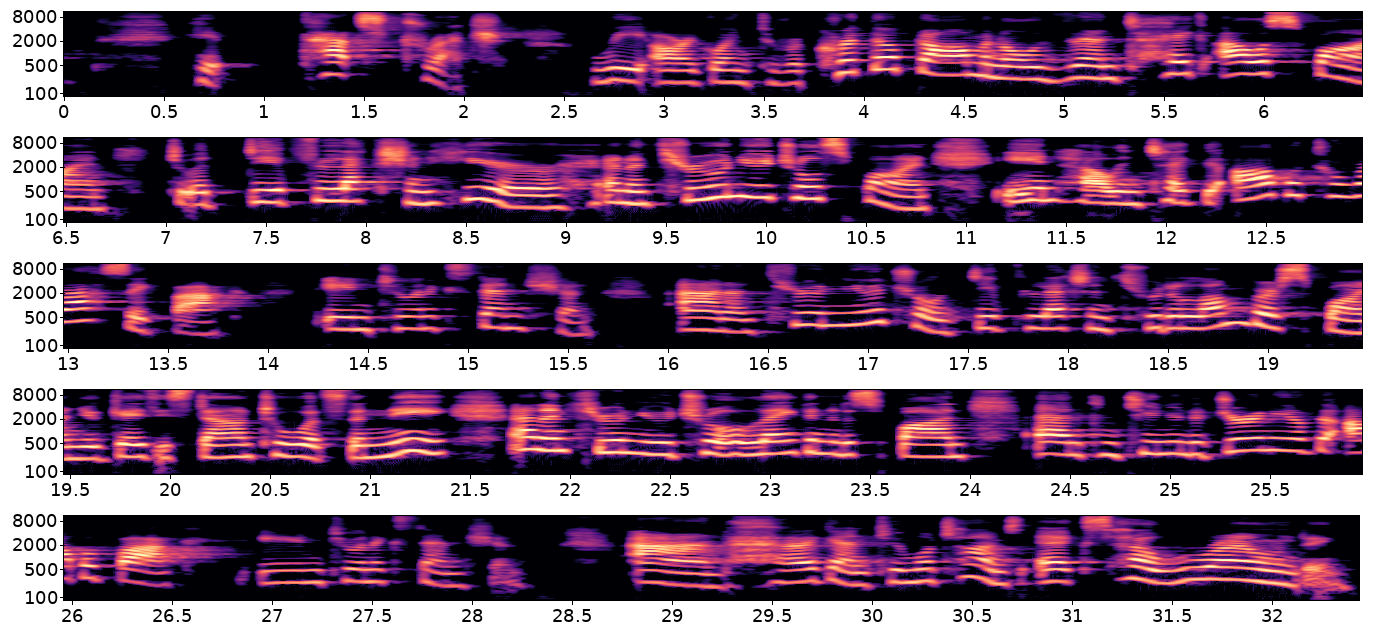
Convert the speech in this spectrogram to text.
hip. Cat stretch. We are going to recruit the abdominal, then take our spine to a deep flexion here, and then through neutral spine. Inhale and take the upper thoracic back into an extension. And then through neutral, deep flexion through the lumbar spine, your gaze is down towards the knee. And then through neutral, lengthen the spine and continue the journey of the upper back into an extension. And again, two more times. Exhale, rounding.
